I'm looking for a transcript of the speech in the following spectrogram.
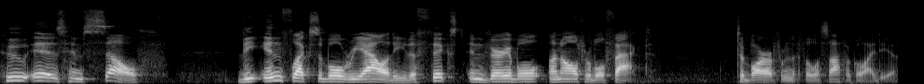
who is himself the inflexible reality, the fixed, invariable, unalterable fact, to borrow from the philosophical idea.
